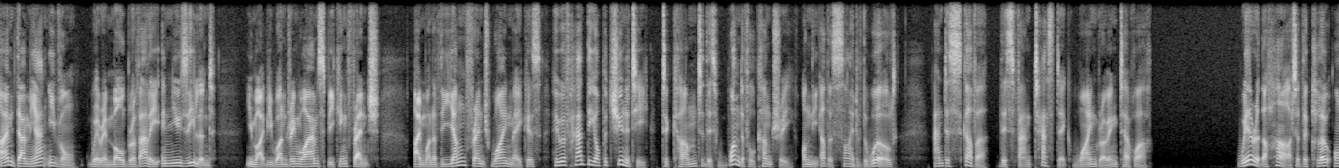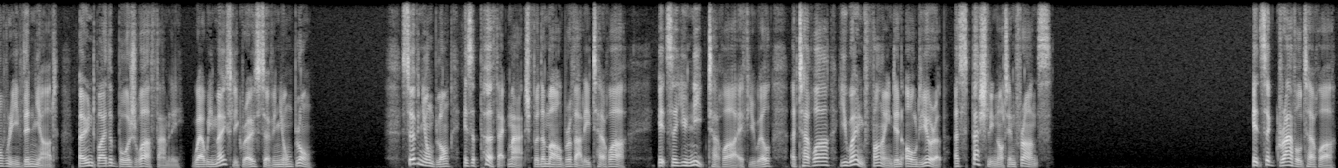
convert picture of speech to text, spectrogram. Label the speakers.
Speaker 1: I'm Damien Yvon. We're in Marlborough Valley in New Zealand. You might be wondering why I'm speaking French. I'm one of the young French winemakers who have had the opportunity to come to this wonderful country on the other side of the world and discover this fantastic wine growing terroir. We're at the heart of the Clos Henri vineyard, owned by the Bourgeois family, where we mostly grow Sauvignon Blanc. Sauvignon Blanc is a perfect match for the Marlborough Valley terroir it's a unique terroir, if you will, a terroir you won't find in old Europe, especially not in France. It's a gravel terroir.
